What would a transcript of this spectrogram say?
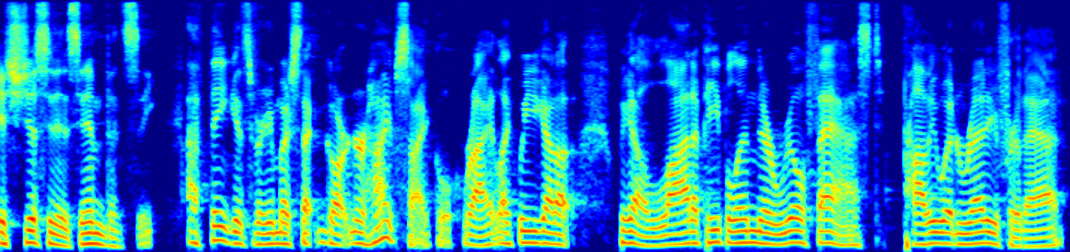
it's just in its infancy. I think it's very much that Gartner hype cycle, right? Like we got a we got a lot of people in there real fast. Probably wasn't ready for that,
